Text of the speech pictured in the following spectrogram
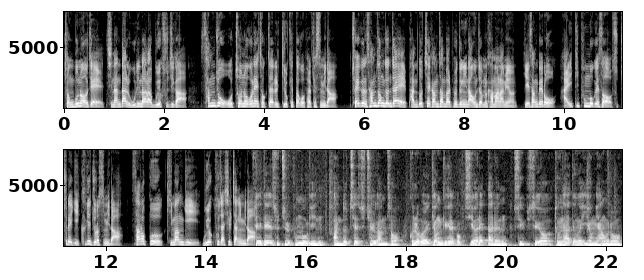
정부는 어제 지난달 우리나라 무역 수지가 3조 5천억 원의 적자를 기록했다고 밝혔습니다. 최근 삼성전자의 반도체 감산 발표 등이 나온 점을 감안하면 예상대로 IT 품목에서 수출액이 크게 줄었습니다. 산업부 김한기 무역투자실장입니다. 최대 수출 품목인 반도체 수출 감소, 글로벌 경기 회복 지연에 따른 수입 수요 둔화 등의 영향으로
